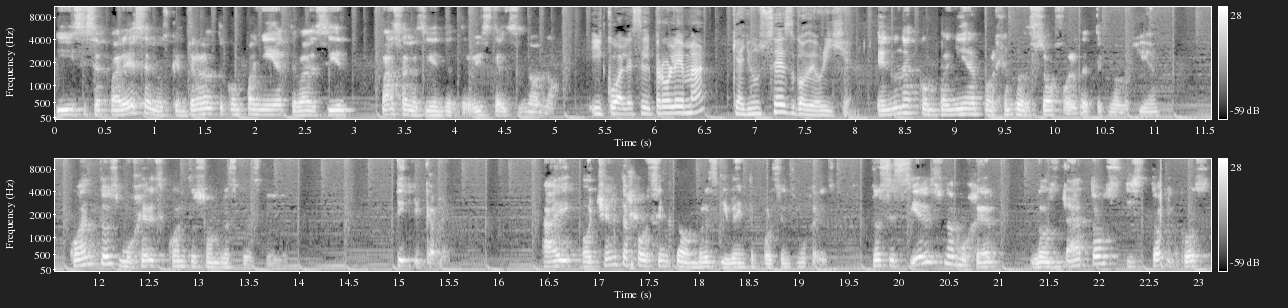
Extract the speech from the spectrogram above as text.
y si se parece a los que entraron a tu compañía, te va a decir, pasa a la siguiente entrevista y si no, no. ¿Y cuál es el problema? Que hay un sesgo de origen. En una compañía, por ejemplo, de software, de tecnología, ¿cuántas mujeres y cuántos hombres crees que hay? Típicamente. Hay 80% hombres y 20% mujeres. Entonces, si eres una mujer, los datos históricos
